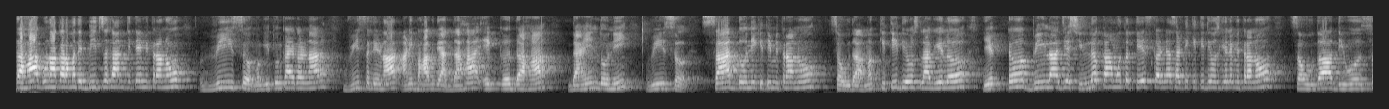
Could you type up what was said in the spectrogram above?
दहा गुणाकारामध्ये बीचं काम किती आहे मित्रांनो? वीस. मग इथून काय करणार? वीस लिहिणार आणि भाग द्या. दहा एक दहा दहा दोन्ही वीस. सात दोन्ही किती मित्रांनो? चौदा. मग किती दिवस लागेल? एकटं बी ला जे शिल्लक काम होतं तेच करण्यासाठी किती दिवस गेले मित्रांनो? चौदा दिवस.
